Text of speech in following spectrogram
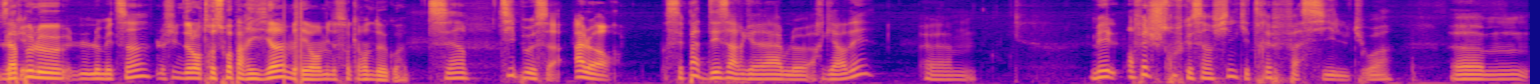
C'est un peu le, le médecin. le film de l'entre-soi parisien, mais en 1942, quoi. C'est un petit peu ça. Alors, c'est pas désagréable à regarder, euh, mais en fait, je trouve que c'est un film qui est très facile, tu vois. Euh,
